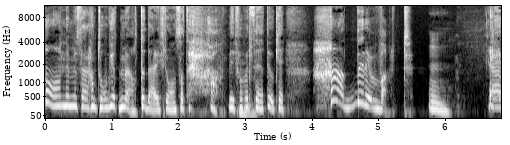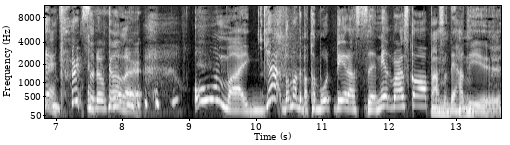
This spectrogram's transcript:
ja, nej, men så här, han tog ju ett möte därifrån så att ja, vi får väl säga att det är okej. Hade det varit Jag en person of color. Oh my god! De hade bara tagit bort deras eh, medborgarskap. Alltså det hade ju...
